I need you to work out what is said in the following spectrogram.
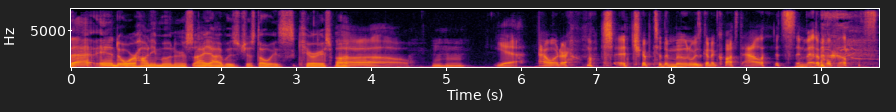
That and or honeymooners. I I was just always curious what. Oh, mm-hmm. Yeah, I wonder how much a trip to the moon was going to cost Alice in medical bills.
